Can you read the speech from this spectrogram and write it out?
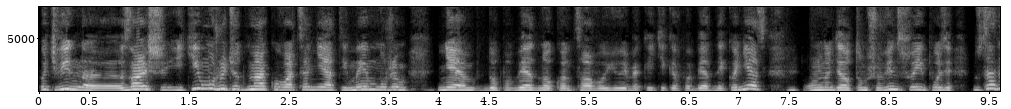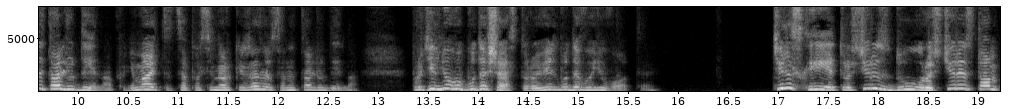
хоч він, е, знаєш, і ті можуть одмекуватися, ні, і ми можемо ні, до побєдного кінця воюємо, який тільки побєдний конець. Ну, діло в тому, що він в своїй позі. Ну, це не та людина, розумієте? Це по сімерки жезлів, це не та людина. Проти нього буде шестеро, він буде воювати. Через хитрость, через дурость, через там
